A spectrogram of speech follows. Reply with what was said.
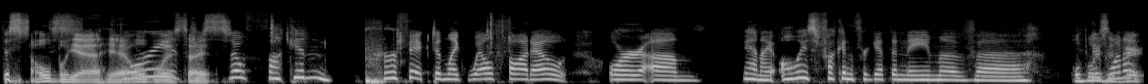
The Old boy, yeah, yeah. Old story is tight. just so fucking perfect and like well thought out. Or um, man, I always fucking forget the name of uh. Old There's Boy's a one I- very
